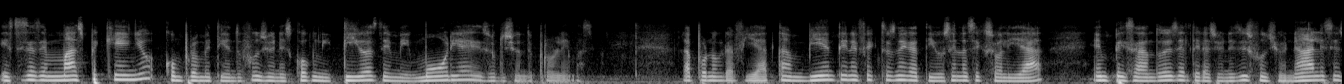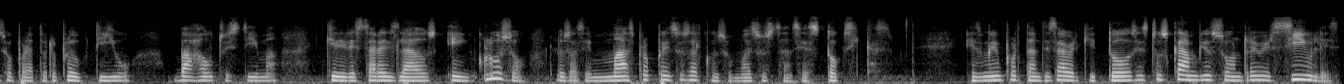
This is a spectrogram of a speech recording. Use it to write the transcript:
Este se hace más pequeño, comprometiendo funciones cognitivas de memoria y de solución de problemas. La pornografía también tiene efectos negativos en la sexualidad, empezando desde alteraciones disfuncionales en su aparato reproductivo, baja autoestima, querer estar aislados e incluso los hace más propensos al consumo de sustancias tóxicas. Es muy importante saber que todos estos cambios son reversibles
